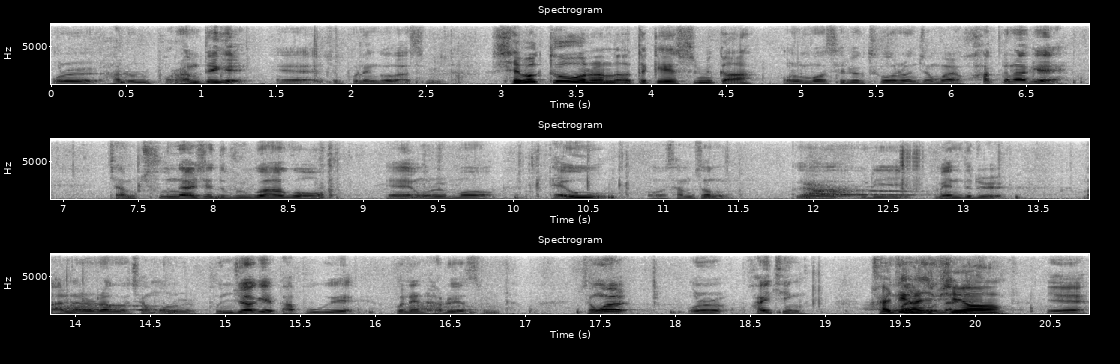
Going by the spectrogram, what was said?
오늘 하루를 보람되게 예, 좀 보낸 것 같습니다. 새벽 투어는 어떻게 했습니까? 오늘 뭐 새벽 투어는 정말 화끈하게 참 추운 날씨에도 불구하고 예, 오늘 뭐 대우 어, 삼성 그 우리 맨들을 만나느라고 참 오늘 분주하게 바쁘게 보낸 하루였습니다. 정말 오늘 화이팅. 화이팅 하십시오. 날이었습니다. 예.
